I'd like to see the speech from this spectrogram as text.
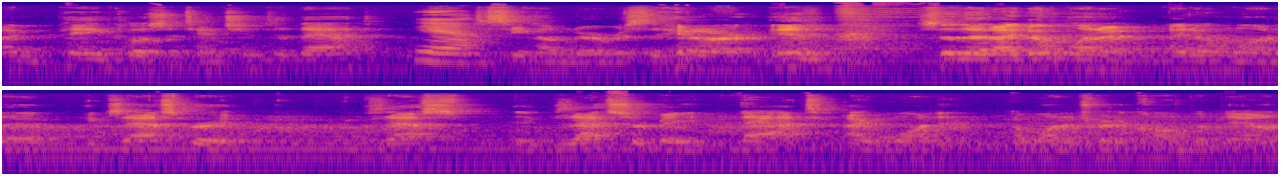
I'm, I'm paying close attention to that yeah, to see how nervous they are, and so that I don't want to I don't want to exasperate exas, exacerbate that. I want it. I want to try to calm them down.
